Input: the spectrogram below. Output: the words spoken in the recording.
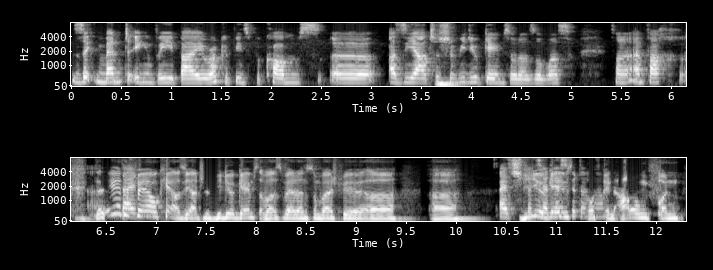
Segment irgendwie bei Rocket Beans bekommst, äh, asiatische mhm. Videogames oder sowas. Sondern einfach. Äh, ja, das wäre okay, asiatische Videogames, aber es wäre dann zum Beispiel äh, äh, als Videogames aus den Augen von,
